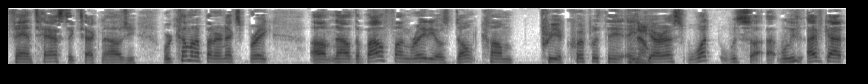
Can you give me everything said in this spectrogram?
fantastic technology. We're coming up on our next break. Um, now the Baofeng radios don't come pre-equipped with the No. APRS. What was uh, we, I've got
